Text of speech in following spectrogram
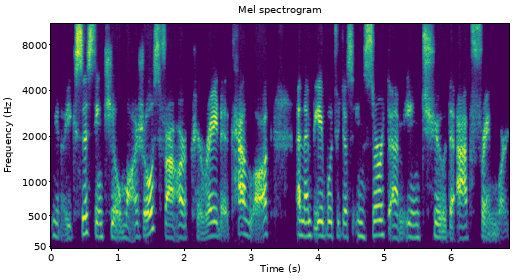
you know existing Teal modules from our curated catalog, and then be able to just insert them into the app framework.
